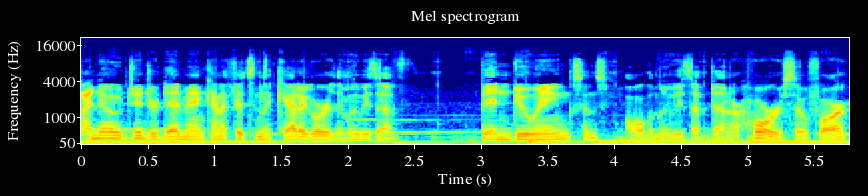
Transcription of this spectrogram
I know Ginger Dead Man kind of fits in the category of the movies I've been doing since all the movies I've done are horror so far.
